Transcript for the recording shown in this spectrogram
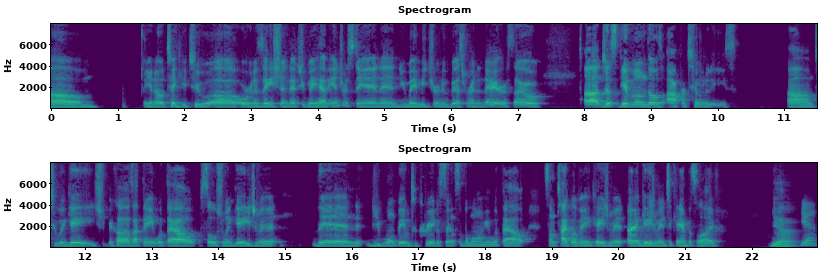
um, you know, take you to an organization that you may have interest in, and you may meet your new best friend in there. So uh, just give them those opportunities um, to engage, because I think without social engagement, then you won't be able to create a sense of belonging without some type of engagement uh, engagement into campus life. Yeah. Yeah.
